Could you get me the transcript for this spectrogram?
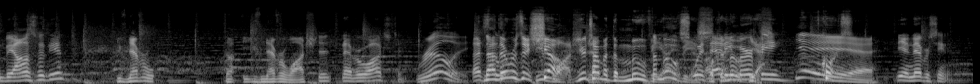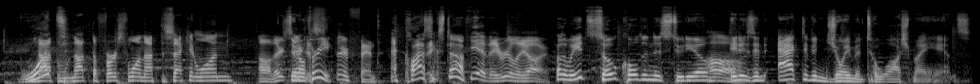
gonna be honest with you. You've never you've never watched it? Never watched it. Really? That's now the- there was a show. watched You're it. talking about the movie. The movie. with Okay, Eddie movie, Murphy. Yeah, yeah, course. yeah, yeah. Yeah, never seen it. What? Not, not the first one, not the second one. Oh, they're Signal they're, just- three. they're fantastic. Classic stuff. Yeah, they really are. By the way, it's so cold in this studio. Oh. It is an active enjoyment to wash my hands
